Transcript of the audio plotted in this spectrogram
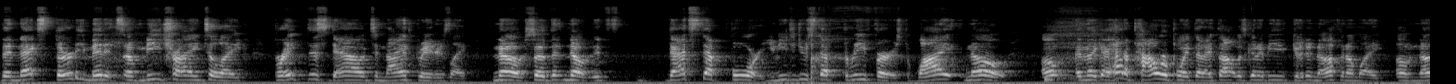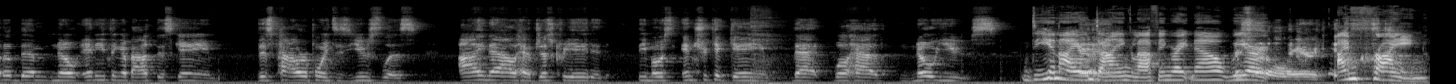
the next 30 minutes of me trying to like break this down to ninth graders. Like, no, so the, no, it's that's step four. You need to do step three first. Why? No. Oh, and like I had a PowerPoint that I thought was going to be good enough, and I'm like, oh, none of them know anything about this game. This PowerPoint is useless. I now have just created the most intricate game that will have no use. Dee and I are uh, dying laughing right now. We are hilarious. I'm crying.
